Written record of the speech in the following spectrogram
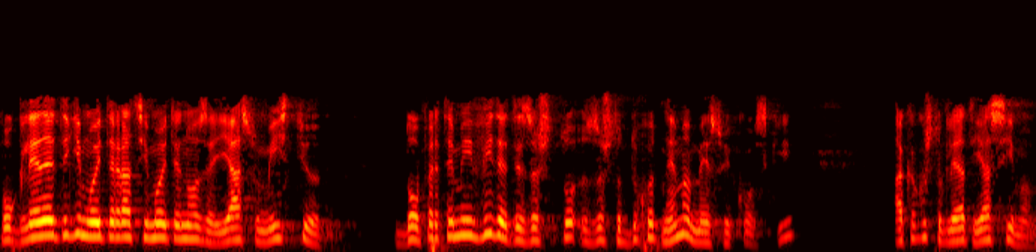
Погледајте ги моите раци и моите нозе, јас сум истиот. Допрете ме и видете зашто, зашто духот нема месо и коски, а како што гледате, јас имам.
